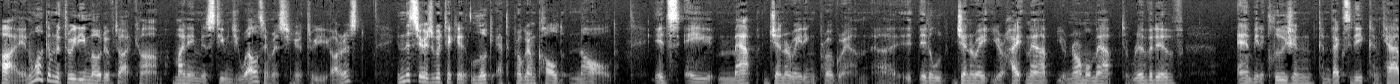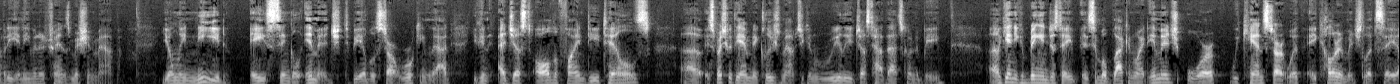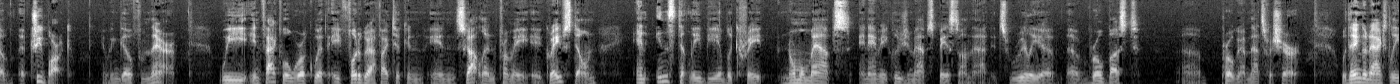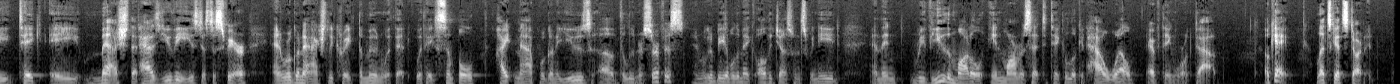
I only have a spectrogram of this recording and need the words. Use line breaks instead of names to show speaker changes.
Hi, and welcome to 3dmotive.com. My name is Stephen G. Wells. I'm a senior 3D artist. In this series, we're going to take a look at the program called Knald. It's a map generating program. Uh, it, will generate your height map, your normal map, derivative, ambient occlusion, convexity, concavity, and even a transmission map. You only need a single image to be able to start working that. You can adjust all the fine details uh, especially with the ambient occlusion maps, you can really adjust how that's going to be. Uh, again, you can bring in just a, a, simple black and white image, or we can start with a color image, let's say of, of tree bark, and we can go from there. We, in fact, will work with a photograph I took in, in Scotland from a, a gravestone and instantly be able to create normal maps and ambient occlusion maps based on that. It's really a, a robust uh, program, that's for sure. We're then going to actually take a mesh that has UVs, just a sphere, and we're going to actually create the moon with it with a simple height map we're going to use of the lunar surface, and we're going to be able to make all the adjustments we need and then review the model in Marmoset to take a look at how well everything worked out. Okay, let's get started.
